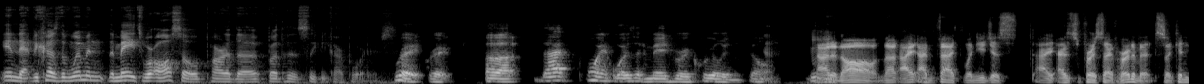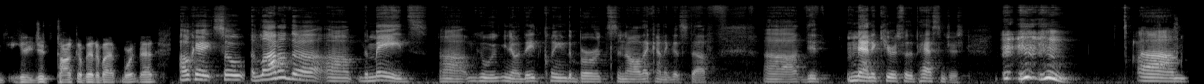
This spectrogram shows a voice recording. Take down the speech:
in that because the women, the maids, were also part of the Brotherhood of Sleeping Car Porters. Right, right. Uh, that point wasn't made very clearly in the film. Not at all. Not, I, in fact, when you just, I, it's the first I've heard of it. So can, can you just talk a bit about more that? Okay, so a lot of the uh, the maids uh, who you know they'd clean the berths and all that kind of good stuff, uh, did manicures for the passengers. um,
